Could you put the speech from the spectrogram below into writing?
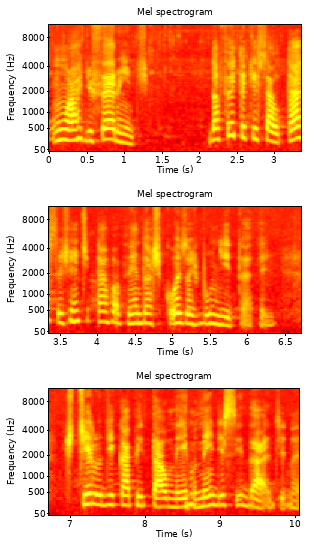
um ar diferente. Da feita que saltasse, a gente estava vendo as coisas bonitas. Estilo de capital mesmo, nem de cidade, né?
